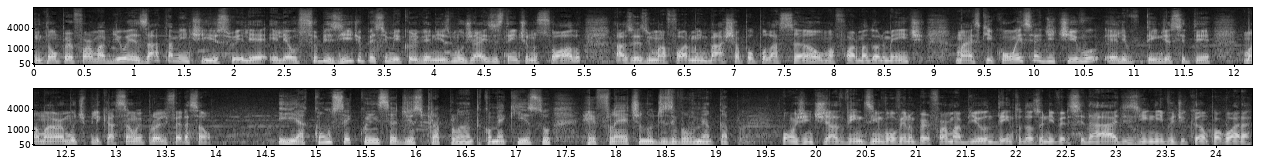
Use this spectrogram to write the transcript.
Então, o Performa Bio é exatamente isso. Ele é, ele é o subsídio para esse microorganismo já existente no solo, às vezes de uma forma em baixa população, uma forma dormente, mas que com esse aditivo ele tende a se ter uma maior multiplicação e proliferação. E a consequência disso para a planta, como é que isso reflete no desenvolvimento da planta? Bom, a gente já vem desenvolvendo Performa Bio dentro das universidades e em nível de campo agora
